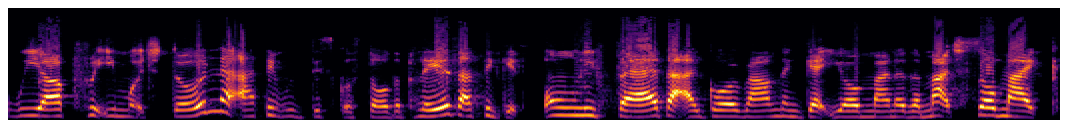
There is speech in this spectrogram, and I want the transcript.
we are pretty much done. I think we've discussed all the players. I think it's only fair that I go around and get your man of the match. So, Mike,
